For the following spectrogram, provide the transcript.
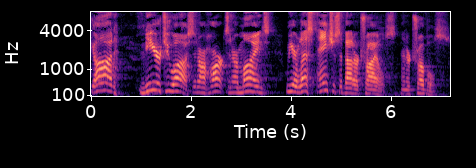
God near to us in our hearts and our minds, we are less anxious about our trials and our troubles.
